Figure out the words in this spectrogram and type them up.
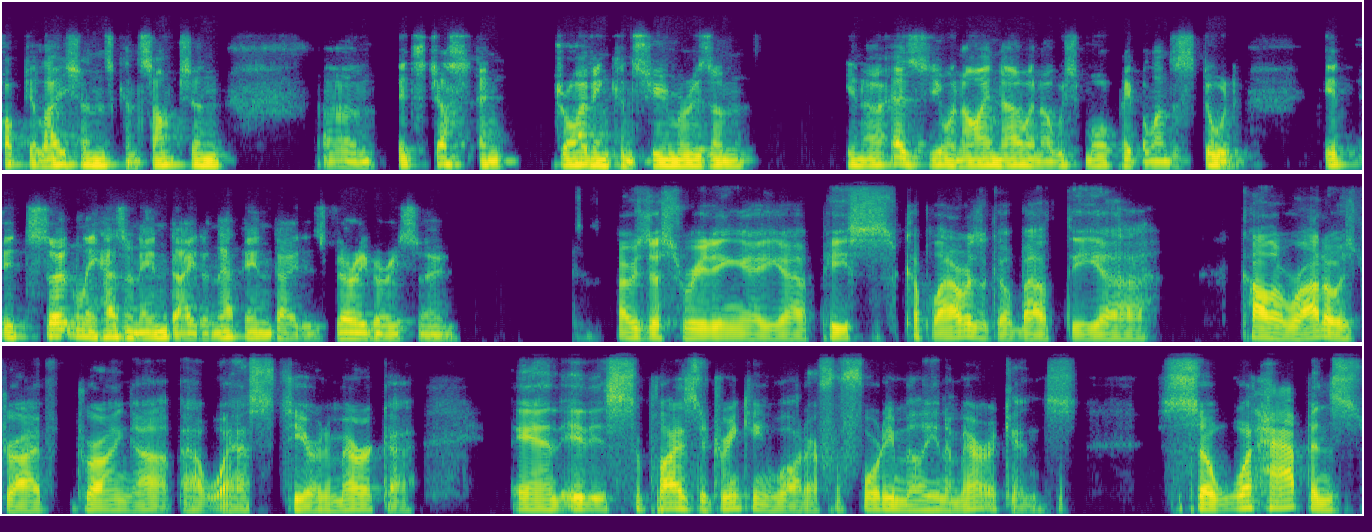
populations, consumption, um, it's just, and driving consumerism, you know, as you and I know, and I wish more people understood, it, it certainly has an end date, and that end date is very, very soon. I was just reading a uh, piece a couple hours ago about the uh, Colorado is drive drying up out west here in America, and it is supplies the drinking water for 40 million Americans. So what happens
